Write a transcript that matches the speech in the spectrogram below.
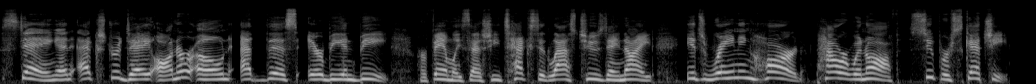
Staying an extra day on her own at this Airbnb. Her family says she texted last Tuesday night, It's raining hard, power went off, super sketchy.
